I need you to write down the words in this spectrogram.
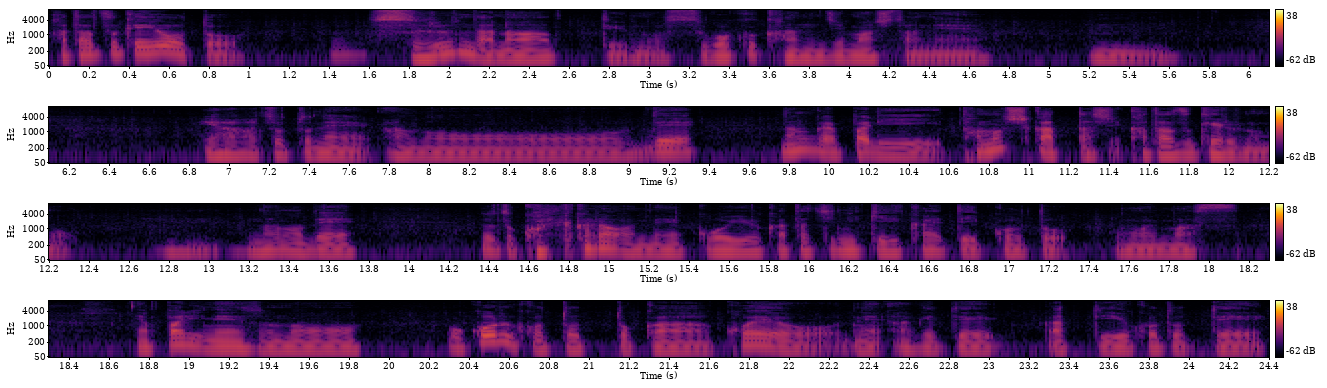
片付けようとするんだなっていうのをすごく感じましたね。うん、いやちょっとねあのー、でなんかやっぱり楽しかったし片付けるのも、なのでちょっとこれからはねこういう形に切り替えていこうと思います。やっぱりねその怒ることとか声をね上げてあっていうことって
